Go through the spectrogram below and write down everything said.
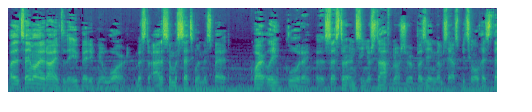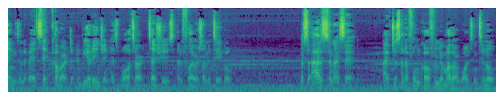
By the time I arrived at the eight bedded male ward, Mr. Addison was sitting on his bed, quietly gloating at the sister and senior staff nurse who were busying themselves putting all his things in the bedside cupboard and rearranging his water, tissues, and flowers on the table. Mr. Addison, I said, I've just had a phone call from your mother wanting to know.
